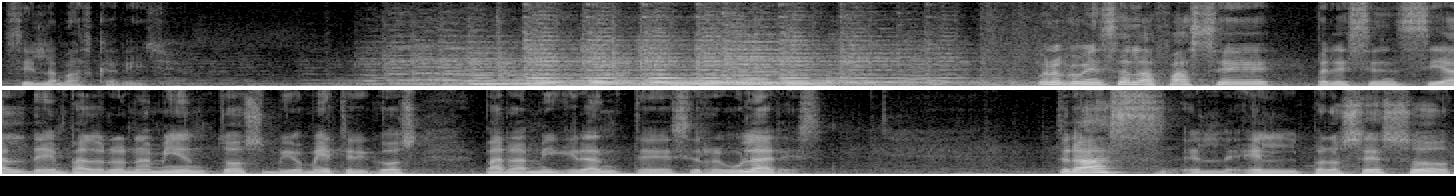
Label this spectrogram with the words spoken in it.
sin la mascarilla. Bueno, comienza la fase presencial de empadronamientos biométricos para migrantes irregulares. Tras el, proceso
